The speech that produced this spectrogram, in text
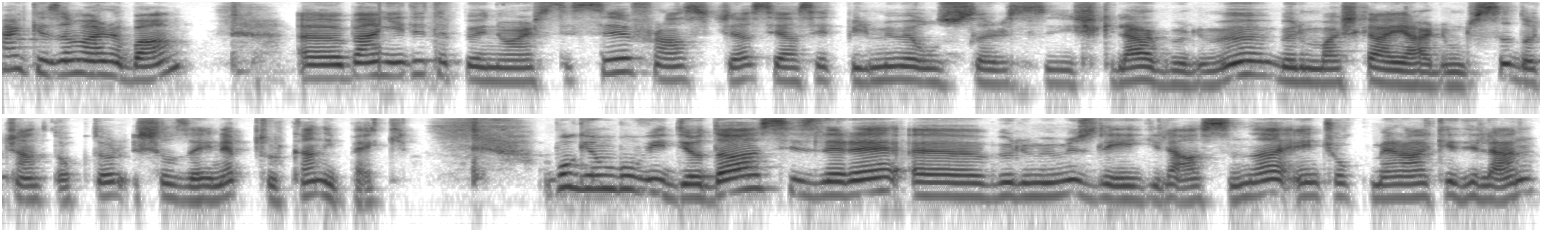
Herkese merhaba. Eee, ben Yeditepe Üniversitesi Fransızca Siyaset Bilimi ve Uluslararası İlişkiler Bölümü Bölüm Başkan Yardımcısı Doçent Doktor Işıl Zeynep Turkan İpek. Bugün bu videoda sizlere, eee, bölümümüzle ilgili aslında en çok merak edilen,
